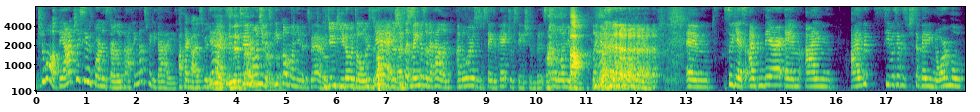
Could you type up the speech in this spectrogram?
do you know what? They actually say he was born in Stirling, but I think that's where he died. I think that is really Yeah, Yeah, because he the did two in monuments. We've got a monument as well. Because you and Kira would always do Yeah, she's about like mine was on a hill, and I know ours is beside a petrol station, but it's still a monument. like it's still a monument. Um. So yes, I'm from there. Um. I'm. I would see myself as just a very normal.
